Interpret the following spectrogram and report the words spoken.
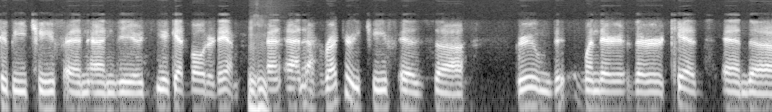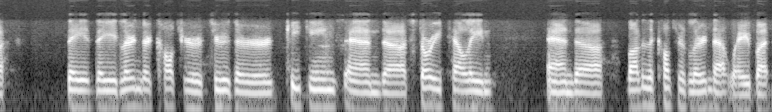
to be chief, and and you you get voted in, Mhm. and, and a hereditary chief is uh, groomed when they're they're kids, and uh, they they learn their culture through their teachings and uh, storytelling, and uh, a lot of the culture is learned that way, but.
